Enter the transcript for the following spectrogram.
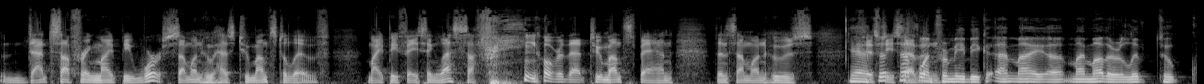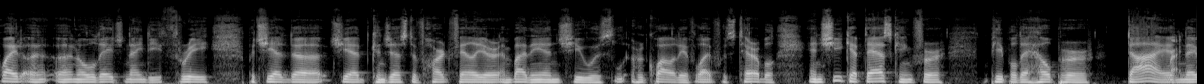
that suffering might be worse. Someone who has two months to live might be facing less suffering over that two month span than someone who's yeah, 57. it's a tough one for me because uh, my uh, my mother lived to quite a, an old age, ninety three, but she had uh, she had congestive heart failure, and by the end, she was her quality of life was terrible, and she kept asking for people to help her die and right.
